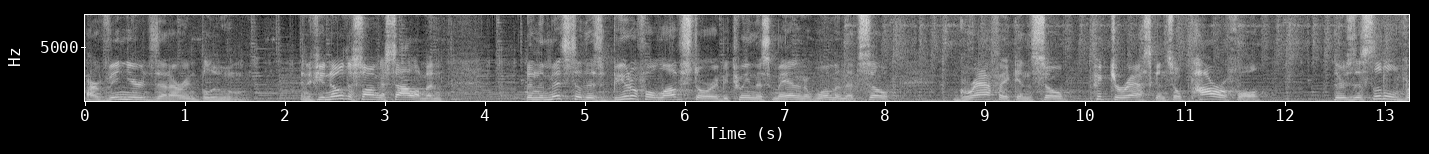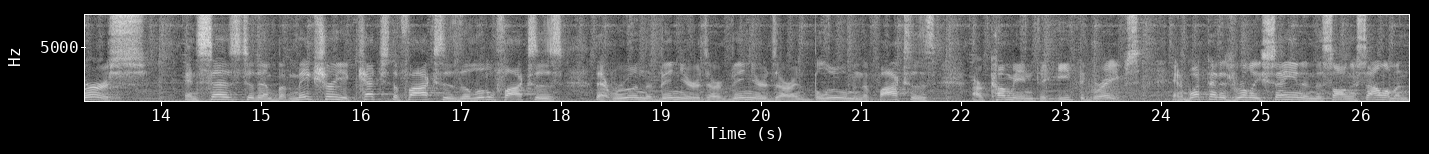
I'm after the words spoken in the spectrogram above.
our vineyards that are in bloom. And if you know the Song of Solomon, in the midst of this beautiful love story between this man and a woman that's so graphic and so picturesque and so powerful, there's this little verse and says to them, But make sure you catch the foxes, the little foxes that ruin the vineyards. Our vineyards are in bloom, and the foxes are coming to eat the grapes. And what that is really saying in the Song of Solomon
